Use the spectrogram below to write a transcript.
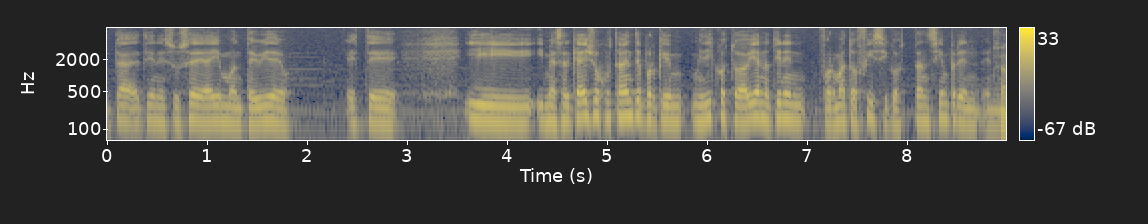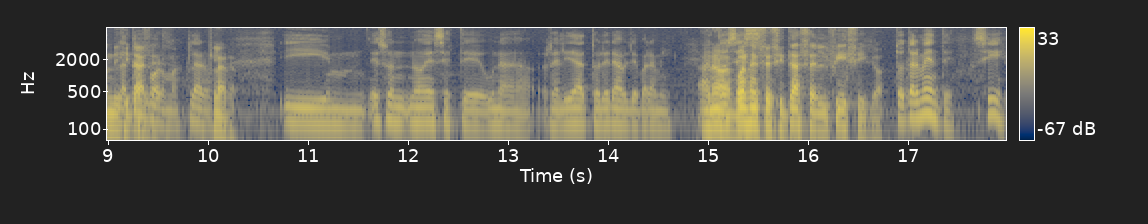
Está- tiene su sede ahí en Montevideo. Este, y, y me acerqué a ellos justamente porque mis discos todavía no tienen formato físico, están siempre en, en Son plataformas, claro. Claro. Y mm, eso no es este, una realidad tolerable para mí. Ah, no, vos necesitas el físico. Totalmente, sí.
